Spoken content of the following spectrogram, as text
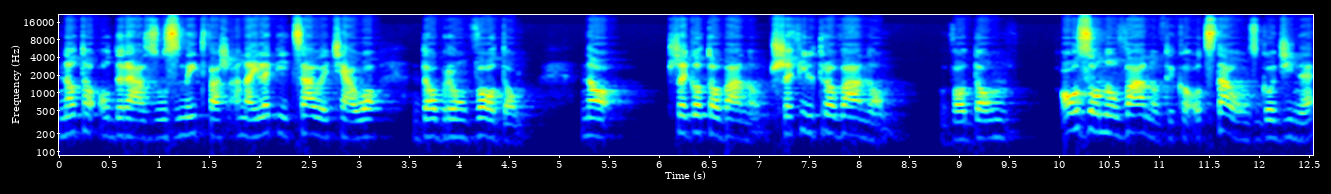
no to od razu zmyj twarz, a najlepiej całe ciało dobrą wodą. No, przygotowaną, przefiltrowaną, wodą ozonowaną, tylko odstałą z godzinę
